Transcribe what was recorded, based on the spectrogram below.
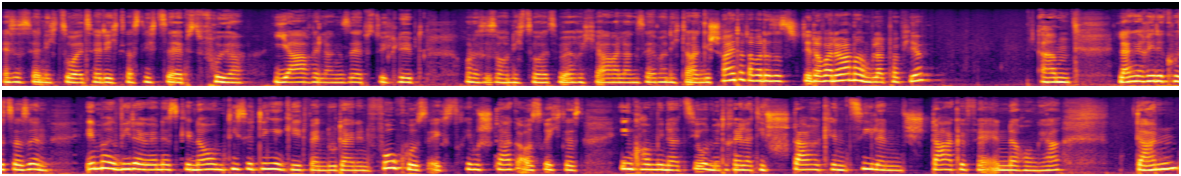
es ist ja nicht so, als hätte ich das nicht selbst früher jahrelang selbst durchlebt und es ist auch nicht so, als wäre ich jahrelang selber nicht daran gescheitert, aber das ist, steht auf einem anderen Blatt Papier. Ähm, lange Rede, kurzer Sinn. Immer wieder, wenn es genau um diese Dinge geht, wenn du deinen Fokus extrem stark ausrichtest, in Kombination mit relativ starken Zielen, starke Veränderung, ja, dann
